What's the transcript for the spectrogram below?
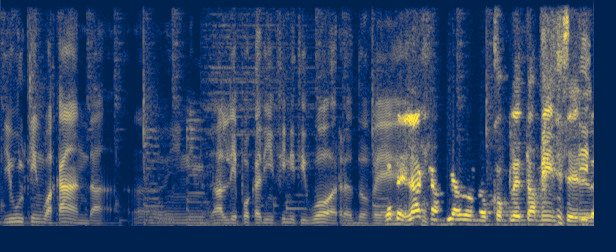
di Hulk in Wakanda, uh, in, in, all'epoca di Infinity War, dove... Vabbè, là cambiarono completamente sì. il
